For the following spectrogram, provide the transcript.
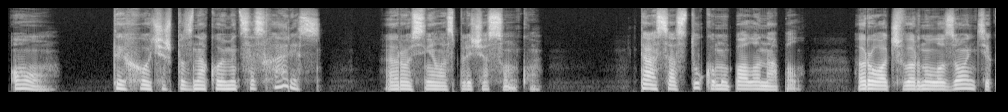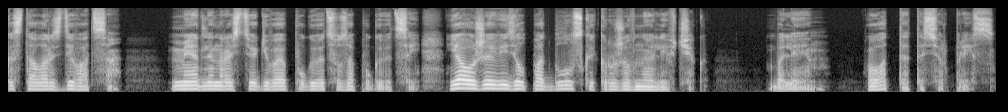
«О, ты хочешь познакомиться с Харрис?» Ро сняла с плеча сумку. Та со стуком упала на пол. Ро отшвырнула зонтик и стала раздеваться — медленно расстегивая пуговицу за пуговицей. Я уже видел под блузкой кружевной лифчик. Блин, вот это сюрприз.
